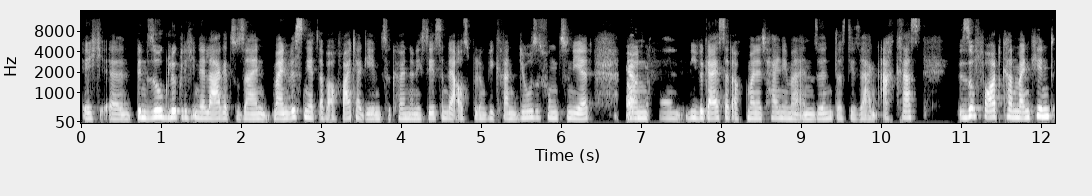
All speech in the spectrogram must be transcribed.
ich äh, bin so glücklich in der Lage zu sein, mein Wissen jetzt aber auch weitergeben zu können. Und ich sehe es in der Ausbildung, wie grandios es funktioniert ja. und äh, wie begeistert auch meine TeilnehmerInnen sind, dass die sagen, ach krass, sofort kann mein Kind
